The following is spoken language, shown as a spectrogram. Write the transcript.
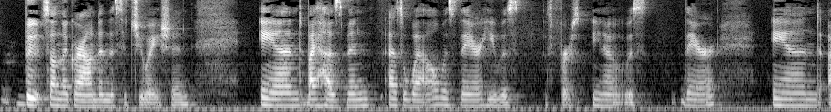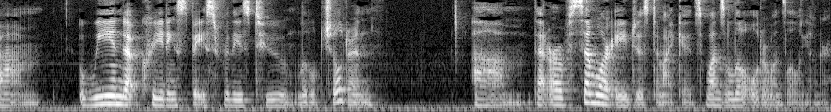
boots on the ground in the situation and my husband as well was there he was first you know was there and um, we end up creating space for these two little children um, that are of similar ages to my kids one's a little older one's a little younger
